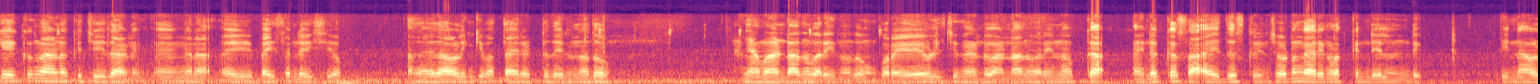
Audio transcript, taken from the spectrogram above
കേൾക്കും കാണുകയൊക്കെ ചെയ്താണ്. എങ്ങനെ ഈ പൈസന്റെ വിഷയം അതായത് അവൾ എനിക്ക് പത്തായിരം ഇട്ട് തരുന്നതും ഞാൻ വേണ്ടാന്ന് പറയുന്നതും കുറേ വിളിച്ചും കണ്ട് വേണ്ടാന്ന് പറയുന്നതൊക്കെ അതിന്റെ ഒക്കെ ഇത് സ്ക്രീൻഷോട്ടും കാര്യങ്ങളൊക്കെ എന്റെ ഉണ്ട് പിന്നെ അവൾ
